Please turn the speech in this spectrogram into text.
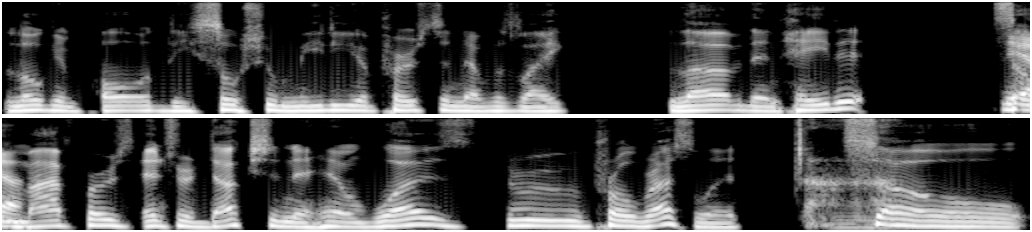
Logan Paul, the social media person that was like loved and hated. So Yeah. my first introduction to him was through pro wrestling. Ah. So,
